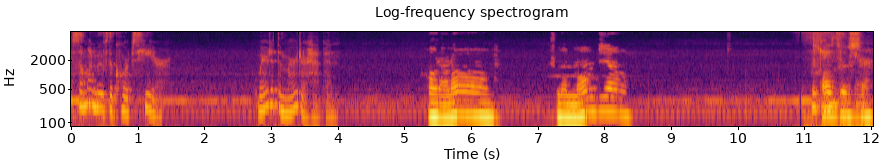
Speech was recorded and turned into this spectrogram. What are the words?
someone moved the corpse here. Where did the murder happen? Oh là là, je me demande bien. We came from here.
